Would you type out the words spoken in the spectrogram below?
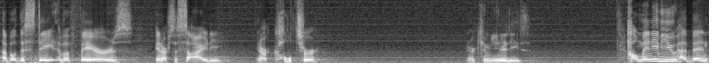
about the state of affairs in our society in our culture, in our communities? How many of you have been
